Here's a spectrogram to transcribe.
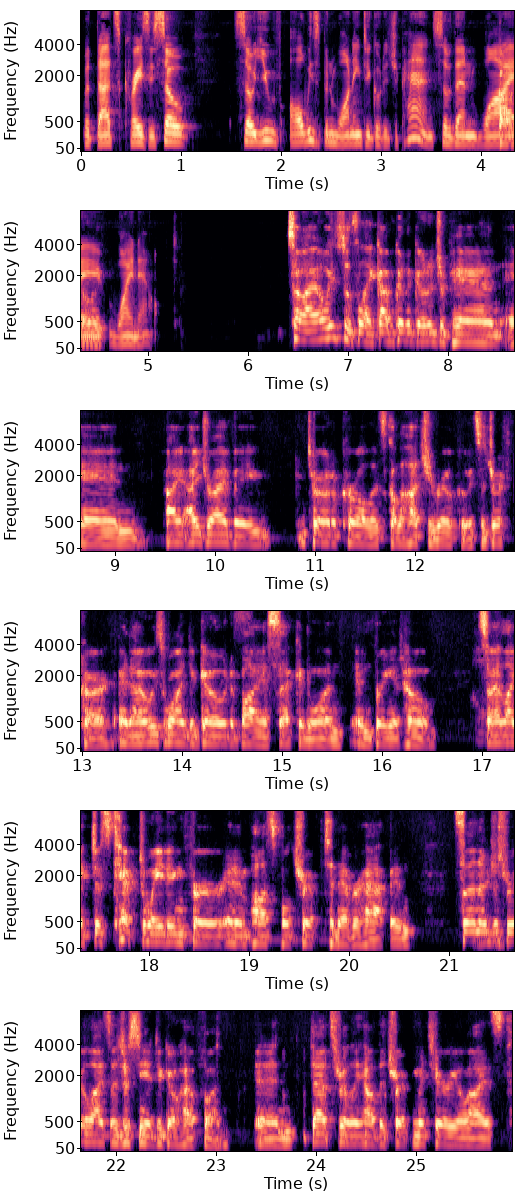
but that's crazy. So so you've always been wanting to go to Japan. So then why Totally. why now? So I always was like, I'm going to go to Japan, and I, I drive a Toyota Corolla. It's called a Hachiroku. It's a drift car, and I always wanted to go to buy a second one and bring it home. So I like just kept waiting for an impossible trip to never happen. So then I just realized I just needed to go have fun, and that's really how the trip materialized.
